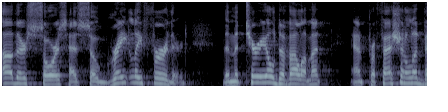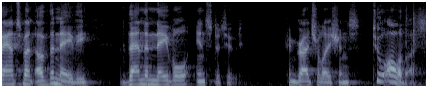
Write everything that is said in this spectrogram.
other source has so greatly furthered the material development and professional advancement of the Navy than the Naval Institute. Congratulations to all of us.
